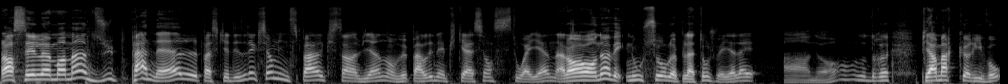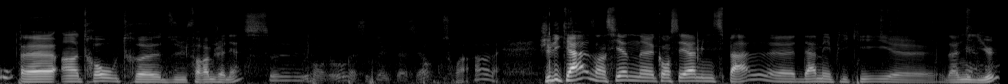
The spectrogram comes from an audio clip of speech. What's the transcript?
Alors, c'est le moment du panel, parce qu'il y a des élections municipales qui s'en viennent. On veut parler d'implication citoyenne. Alors, on a avec nous sur le plateau, je vais y aller en ordre, Pierre-Marc Corriveau, euh, entre autres euh, du Forum Jeunesse. Bonjour, merci de l'invitation. Bonsoir. Julie Caz, ancienne conseillère municipale, euh, dame impliquée euh, dans le milieu.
